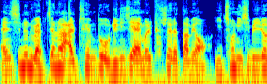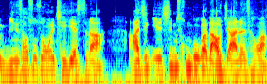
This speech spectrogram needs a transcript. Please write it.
NC는 웹제너 R2M도 리니지 M을 표절했다며 2021년 민사소송을 제기했으나 아직 1심 선고가 나오지 않은 상황.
